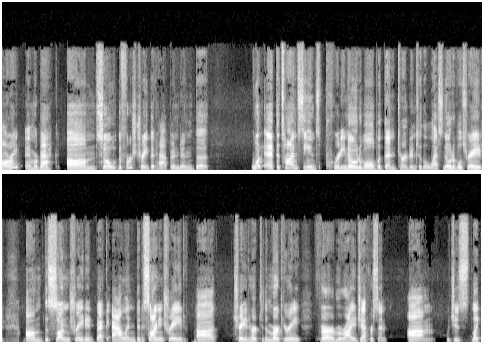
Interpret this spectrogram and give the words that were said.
All right, and we're back. Um, so the first trade that happened, and the what at the time seems pretty notable, but then turned into the less notable trade. Um, the Sun traded Bec Allen, did a sign and trade, uh, traded her to the Mercury for Moriah Jefferson, um, which is like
